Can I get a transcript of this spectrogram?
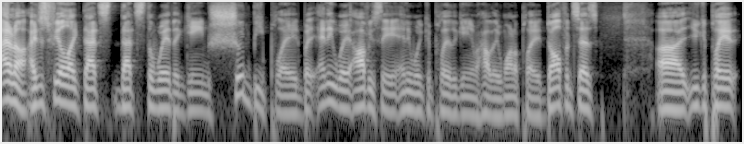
I don't know. I just feel like that's that's the way the game should be played. But anyway, obviously anyone can play the game how they want to play it. Dolphin says, uh, you can play it.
